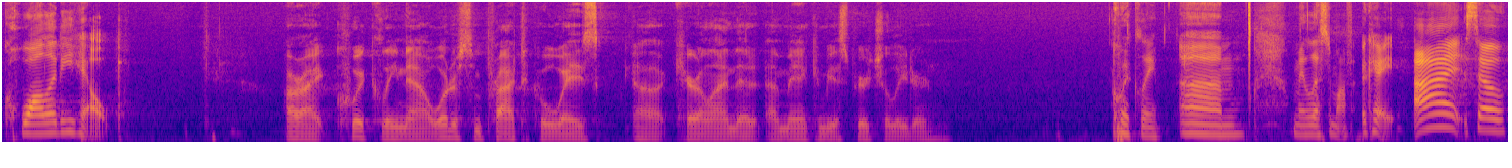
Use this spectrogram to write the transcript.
Quality help. All right, quickly now, what are some practical ways, uh, Caroline, that a man can be a spiritual leader? Quickly, um, let me list them off. Okay, I so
